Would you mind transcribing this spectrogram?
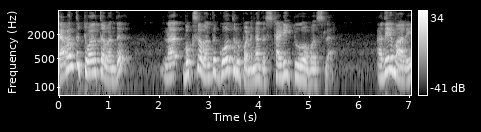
லெவன்த்து டுவெல்த்தை வந்து ந புக்ஸை வந்து கோத்ரூ பண்ணுங்கள் அந்த ஸ்டடி டூ ஹவர்ஸில் அதே மாதிரி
